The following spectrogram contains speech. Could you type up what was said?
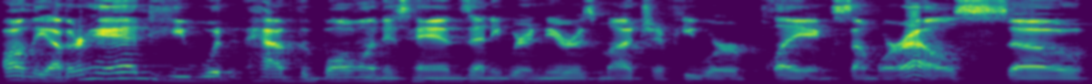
On the other hand, he wouldn't have the ball in his hands anywhere near as much if he were playing somewhere else. So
